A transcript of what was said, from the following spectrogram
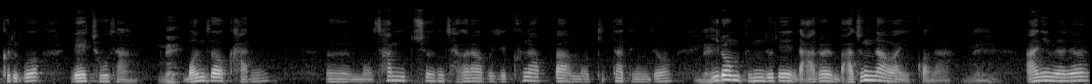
그리고 내 조상 네. 먼저 간 어, 뭐 삼촌, 작은아버지, 큰아빠, 뭐 기타 등등 네. 이런 분들이 나를 마중 나와 있거나 네. 아니면은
